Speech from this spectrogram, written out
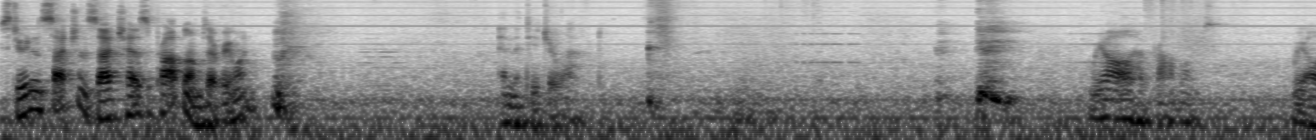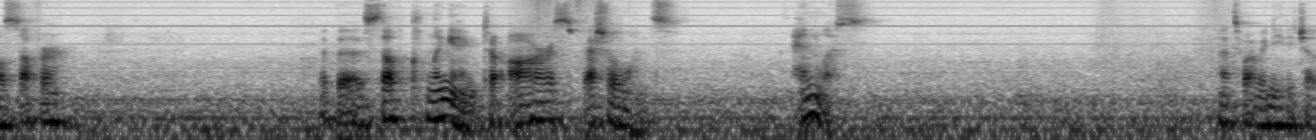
Student such and such has problems, everyone. and the teacher laughed. we all have problems, we all suffer. But the self clinging to our special ones, endless. That's why we need each other.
